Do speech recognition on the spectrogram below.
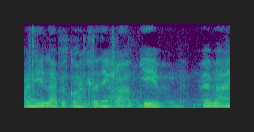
วันนี้ลาไปก่อน สวัสดีครับ เย่บ๊ายบาย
